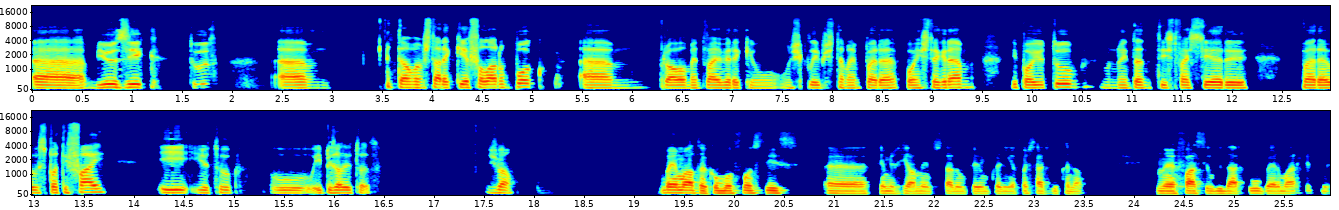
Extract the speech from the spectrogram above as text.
Uh, music, tudo. Um, então vamos estar aqui a falar um pouco. Um, provavelmente vai haver aqui um, uns clipes também para, para o Instagram e para o YouTube. No entanto, isto vai ser eh, para o Spotify e YouTube, o episódio todo. João. Bem, malta, como o Afonso disse, uh, temos realmente estado um bocadinho, um bocadinho afastados do canal. Não é fácil lidar com o bear market, né?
